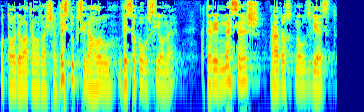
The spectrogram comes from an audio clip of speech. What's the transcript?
od toho devátého verše. Vystup si nahoru vysokou Sione, který neseš radostnou zvěst.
